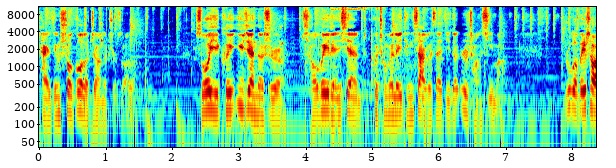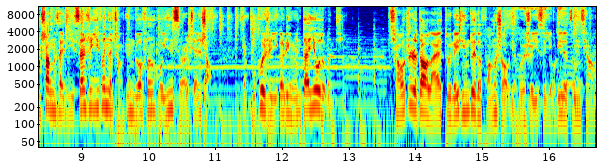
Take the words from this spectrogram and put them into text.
他已经受够了这样的指责了。所以，可以预见的是，乔威连线会成为雷霆下个赛季的日常戏码。如果威少上个赛季三十一分的场均得分会因此而减少，也不会是一个令人担忧的问题。乔治的到来对雷霆队的防守也会是一次有力的增强，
